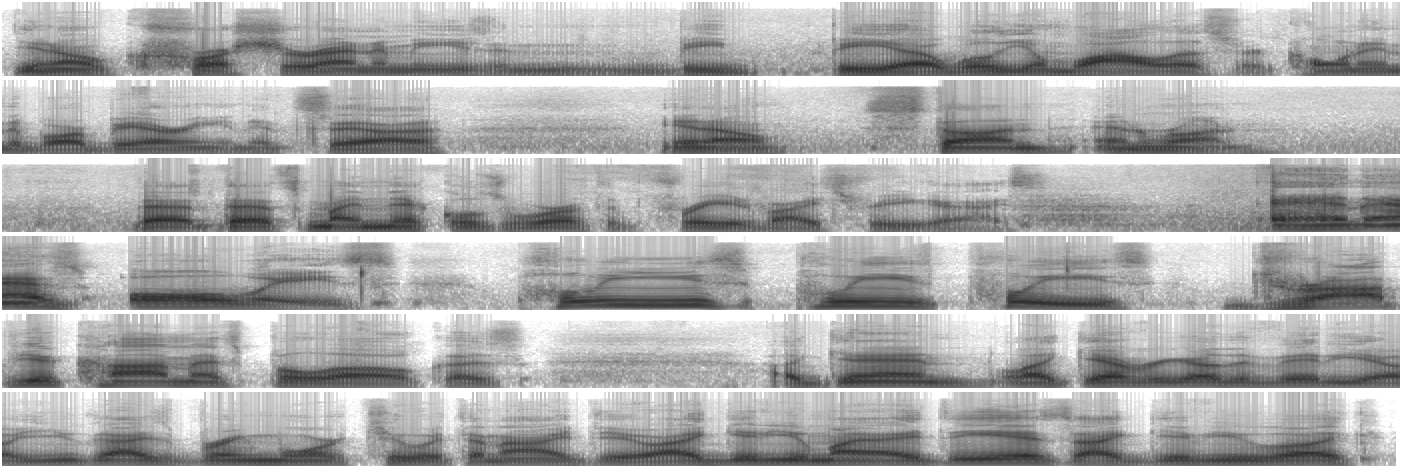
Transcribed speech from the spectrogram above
you know, crush your enemies and be, be uh, William Wallace or Conan the Barbarian. It's, uh, you know, stun and run. That, that's my nickel's worth of free advice for you guys. And as always, please, please, please drop your comments below because again, like every other video, you guys bring more to it than I do. I give you my ideas. I give you like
